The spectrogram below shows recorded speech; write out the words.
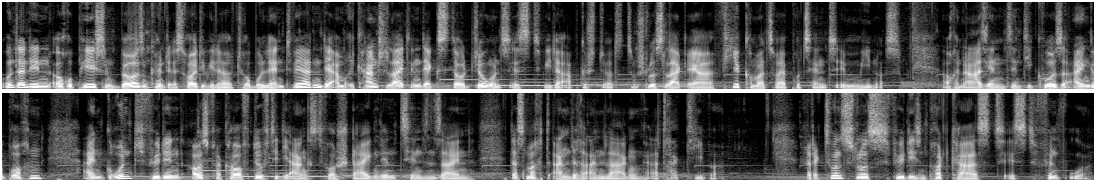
Und an den europäischen Börsen könnte es heute wieder turbulent werden. Der amerikanische Leitindex Dow Jones ist wieder abgestürzt. Zum Schluss lag er 4,2 Prozent im Minus. Auch in Asien sind die Kurse eingebrochen. Ein Grund für den Ausverkauf dürfte die Angst vor steigenden Zinsen sein. Das macht andere Anlagen attraktiver. Redaktionsschluss für diesen Podcast ist 5 Uhr.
